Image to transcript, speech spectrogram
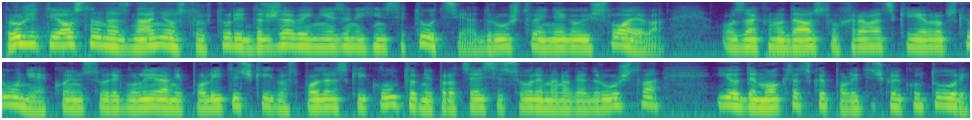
Pružiti osnovna znanja o strukturi države i njezinih institucija, društva i njegovih slojeva, o zakonodavstvu Hrvatske i Europske unije, kojim su regulirani politički, gospodarski i kulturni procesi suvremenog društva i o demokratskoj političkoj kulturi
